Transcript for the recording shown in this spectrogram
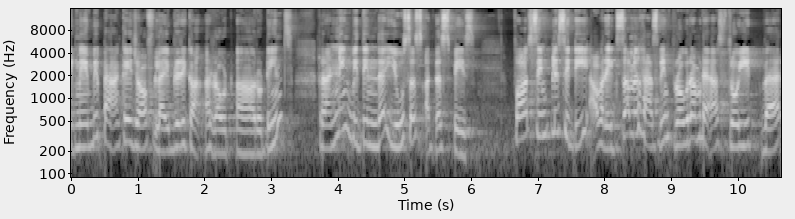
it may be package of library uh, routines running within the user's address space. For simplicity, our example has been programmed as though it were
